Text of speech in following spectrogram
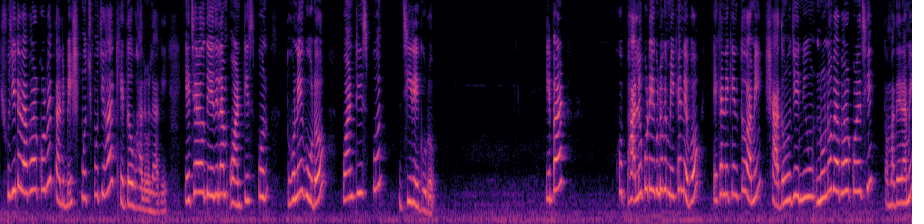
সুজিটা ব্যবহার করবে, তাহলে বেশি মুচমুচি হয়, খেতেও ভালো লাগে। এছাড়াও দিয়ে দিলাম ওয়ান স্পুন ধনে গুঁড়ো ওয়ান স্পুন জিরে গুঁড়ো। এবার খুব ভালো করে এগুলোকে মেখে নেব। এখানে কিন্তু আমি স্বাদ অনুযায়ী নুনও ব্যবহার করেছি। তোমাদের আমি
